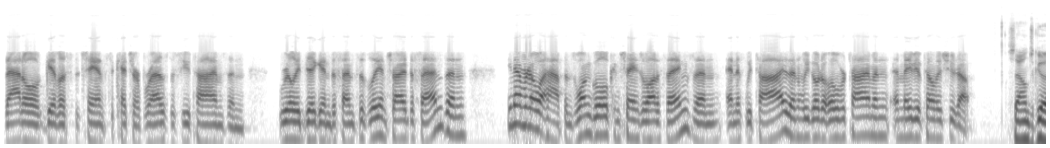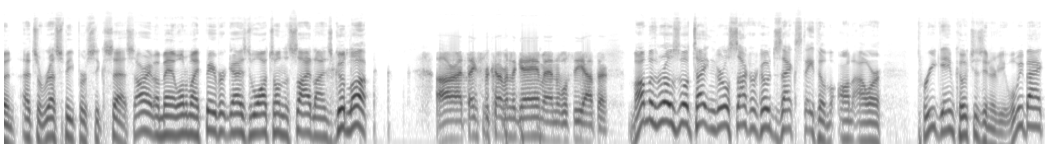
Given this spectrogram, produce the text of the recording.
that'll give us the chance to catch our breaths a few times and really dig in defensively and try to defend. And you never know what happens. One goal can change a lot of things, and and if we tie, then we go to overtime and, and maybe a penalty shootout. Sounds good. That's a recipe for success. All right, my man, one of my favorite guys to watch on the sidelines. Good luck. All right, thanks for covering the game, and we'll see you out there. Monmouth Roseville Titan girls soccer coach Zach Statham on our pregame coaches interview. We'll be back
